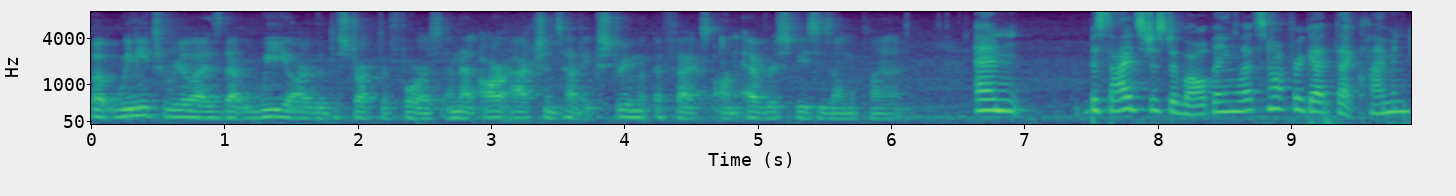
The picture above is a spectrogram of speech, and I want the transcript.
But we need to realize that we are the destructive force and that our actions have extreme effects on every species on the planet. And besides just evolving, let's not forget that climate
